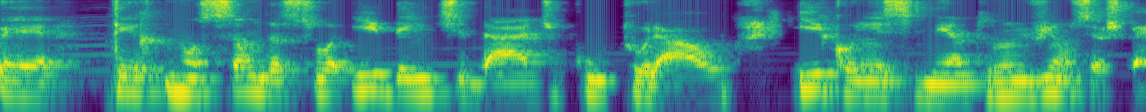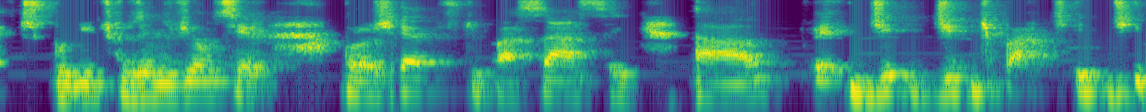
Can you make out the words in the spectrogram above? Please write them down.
é, ter noção da sua identidade cultural e conhecimento não deviam ser aspectos políticos, eles deviam ser projetos que passassem ah, de, de, de, parti- de-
